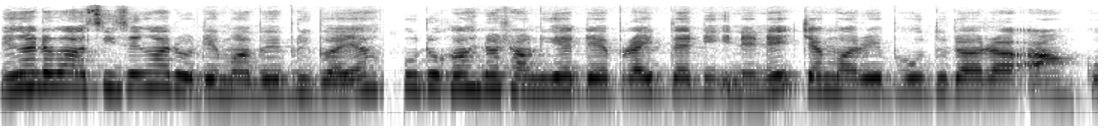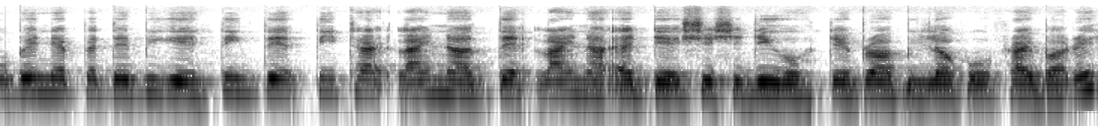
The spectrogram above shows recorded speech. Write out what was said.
နိုင်ငံတကာအစီအစဉ်ကတော့ဒီမှာပဲပြပါရခုတခါ2000ရက်တဲ့ private တီအနေနဲ့ကျမရေးဘုဒ္ဓရာအောင်ကိုဗစ်နဲ့ပတ်သက်ပြီးကတင်တဲ့တိထိုက်လိုင်းနာတဲ့လိုင်းနာအပ်တဲ့ရှိရှိဒီကိုတင်ပြပြီးလို့ဖိုက်ပါတယ်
